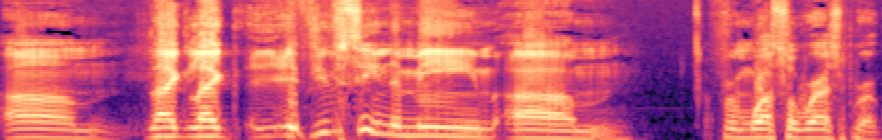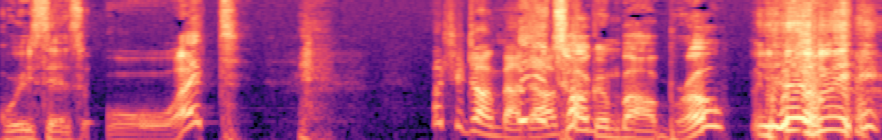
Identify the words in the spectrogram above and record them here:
Um, like like if you've seen the meme um from Russell Westbrook where he says, "What? What you talking about, What are you talking about, bro?" You know what I mean?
